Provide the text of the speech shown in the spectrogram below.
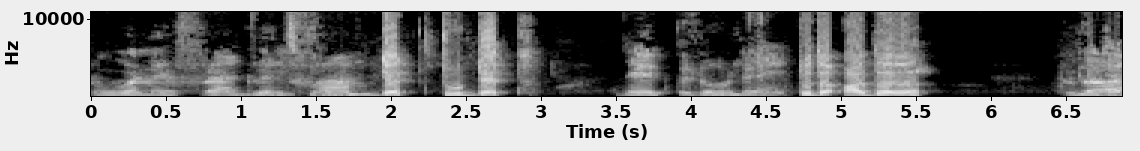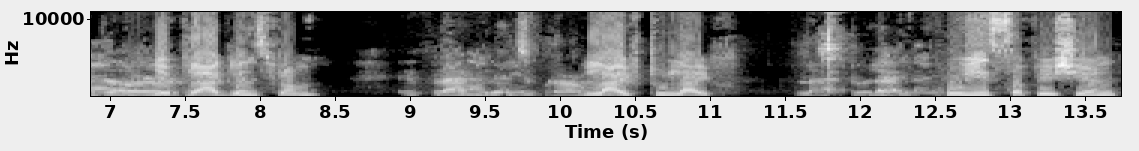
To one a fragrance from death to death, death to death, to the other to the other. a fragrance from? A fragrance. from life to life, life to life, who is sufficient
